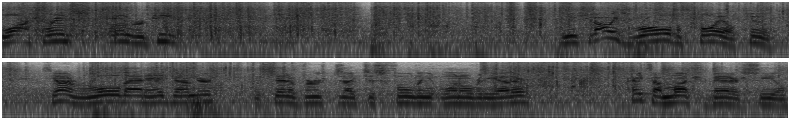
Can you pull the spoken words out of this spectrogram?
wash, rinse, and repeat. And you should always roll the foil too. See how I roll that edge under instead of like just folding it one over the other? Creates a much better seal.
